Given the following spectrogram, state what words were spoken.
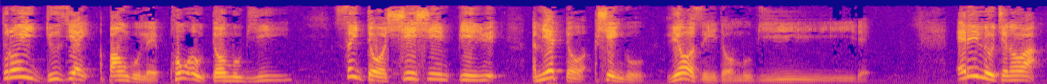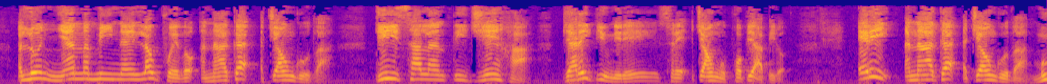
သူတို့ဤဒုစရိုက်အပေါင်းကိုလည်းဖုံးအုပ်တော်မူပြီစိတ်တော်ရှင်းရှင်းပြေ၍အမျက်တော်အရှိန်ကို လျော့စေတော်မူပြီတဲ့အဲ့ဒီလိုကျွန်တော်ကအလွန်ညံမမီနိုင်လောက်ဖွယ်သောအနာဂတ်အကြောင်းကိုသာဒီဆာလံတီချင်းဟာဗျာဒိတ်ပြုနေတယ်ဆိုတဲ့အကြောင်းကိုဖော်ပြပြီးတော့အဲ့ဒီအနာဂတ်အကြောင်းကိုသာမူ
